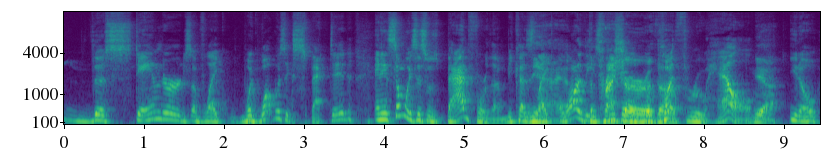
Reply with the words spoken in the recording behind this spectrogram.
the standards of like like what was expected, and in some ways this was bad for them because Yeah, like yeah. a lot of The these pressure, people were the- put through hell. Yeah. You know,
